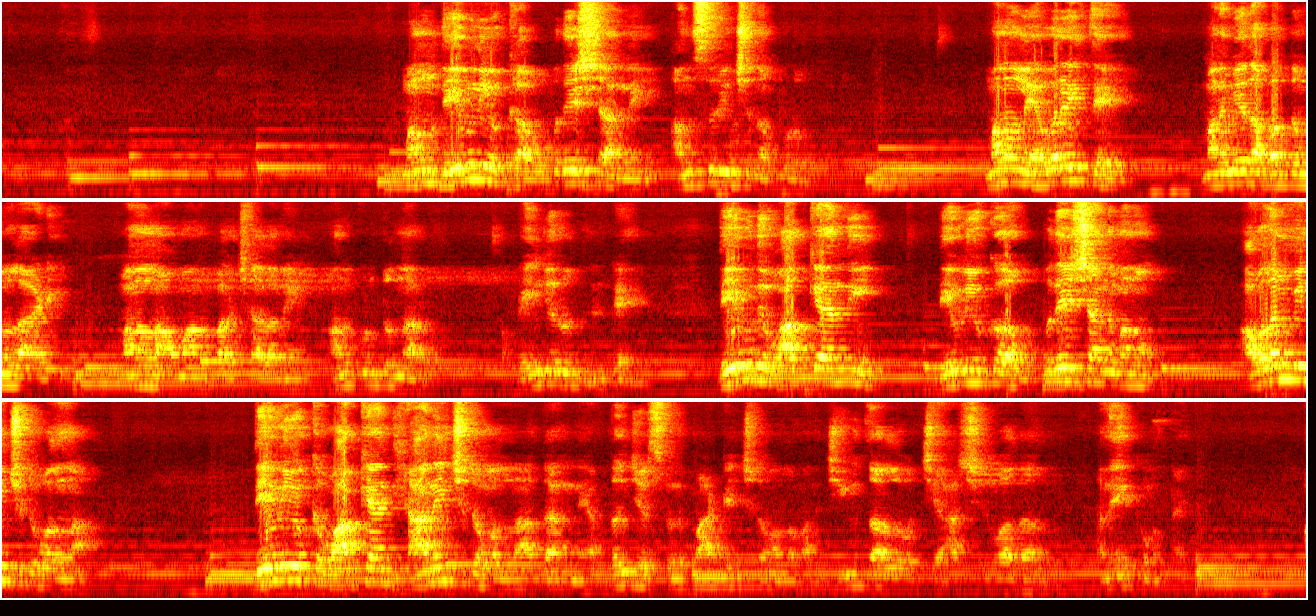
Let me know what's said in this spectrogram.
మనం దేవుని యొక్క ఉపదేశాన్ని అనుసరించినప్పుడు మనల్ని ఎవరైతే మన మీద అబద్ధములాడి మనల్ని అవమానపరచాలని అనుకుంటున్నారో అప్పుడు ఏం జరుగుతుందంటే దేవుని వాక్యాన్ని దేవుని యొక్క ఉపదేశాన్ని మనం అవలంబించడం వలన దేవుని యొక్క వాక్యాన్ని ధ్యానించడం వలన దాన్ని అర్థం చేసుకుని పాటించడం వల్ల మన జీవితాల్లో వచ్చే ఆశీర్వాదాలు అనేకం ఉంటాయి.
